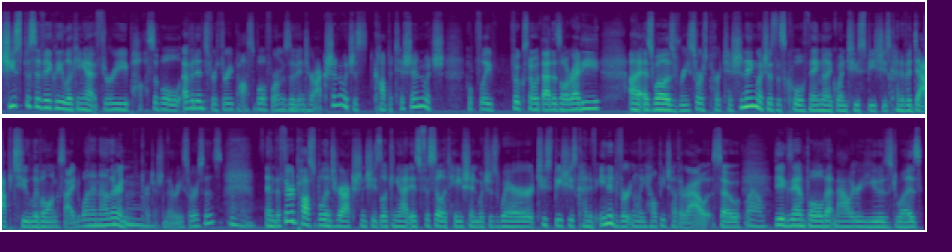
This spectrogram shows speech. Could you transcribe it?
she's specifically looking at three possible evidence for three possible forms of mm-hmm. interaction, which is competition which hopefully folks know what that is already, uh, as well as resource partitioning, which is this cool thing like when two species kind of adapt to live alongside one another and mm. partition their resources. Mm-hmm. And the third possible interaction she's looking at is facilitation, which is where two species kind of inadvertently help each other out. So wow. the example that Mallory used was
